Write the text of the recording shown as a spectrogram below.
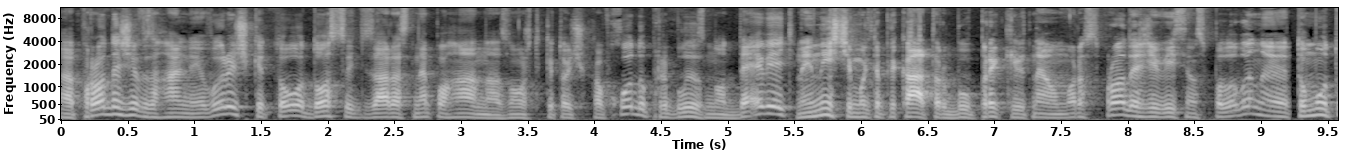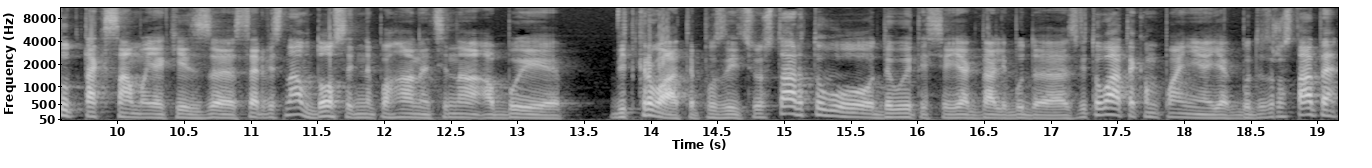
е, продажів загальної виручки, то досить зараз непогана знову ж таки точка входу, приблизно 9. Найнижчий мультиплікатор був при квітневому розпродажі 8,5. Тому тут так само, як і з ServiceNow, досить непогана ціна, аби. Відкривати позицію стартову, дивитися, як далі буде звітувати компанія, як буде зростати.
